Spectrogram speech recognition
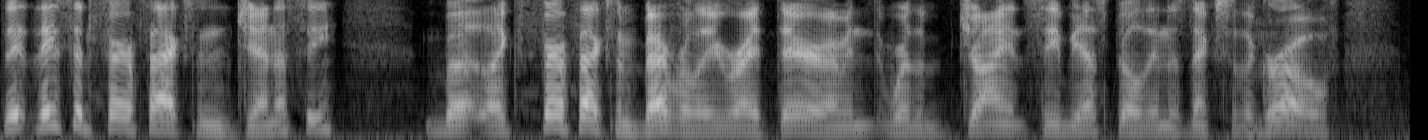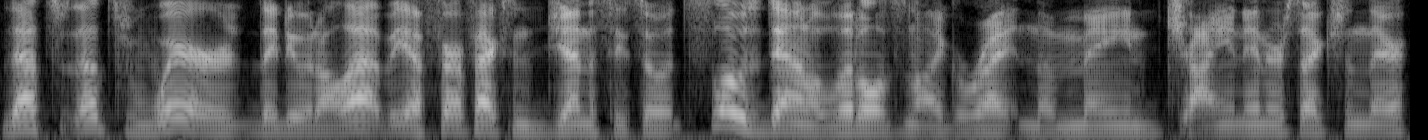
they they said Fairfax and Genesee, but like Fairfax and Beverly right there. I mean, where the giant CBS building is next to the Grove. That's that's where they do it all at. But yeah, Fairfax and Genesee. So it slows down a little. It's not like right in the main giant intersection there.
